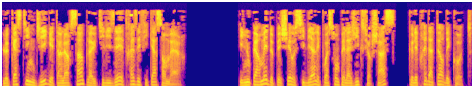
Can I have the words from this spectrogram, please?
Le casting jig est un leurre simple à utiliser et très efficace en mer. Il nous permet de pêcher aussi bien les poissons pélagiques sur chasse, que les prédateurs des côtes.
